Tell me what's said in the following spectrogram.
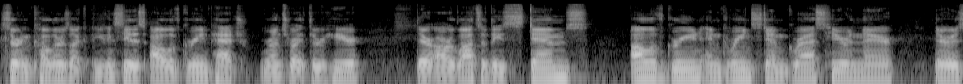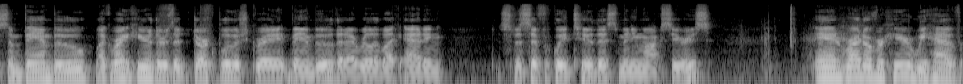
certain colors. Like you can see this olive green patch runs right through here. There are lots of these stems, olive green and green stem grass here and there. There is some bamboo, like right here there's a dark bluish gray bamboo that I really like adding specifically to this mini MOC series. And right over here we have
